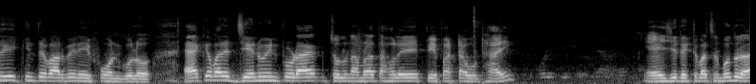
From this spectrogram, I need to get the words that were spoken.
থেকে কিনতে পারবেন এই ফোনগুলো একেবারে জেনুইন প্রোডাক্ট চলুন আমরা তাহলে পেপারটা উঠাই। এই যে দেখতে পাচ্ছেন বন্ধুরা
